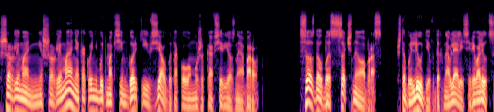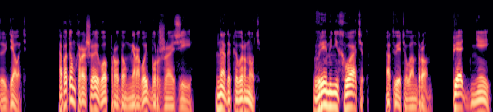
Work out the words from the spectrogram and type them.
Шарлемань не Шарлемань, а какой-нибудь Максим Горький взял бы такого мужика в серьезный оборот. Создал бы сочный образ, чтобы люди вдохновлялись революцию делать. А потом хорошо его продал мировой буржуазии. Надо ковырнуть. «Времени хватит», — ответил Андрон. «Пять дней.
